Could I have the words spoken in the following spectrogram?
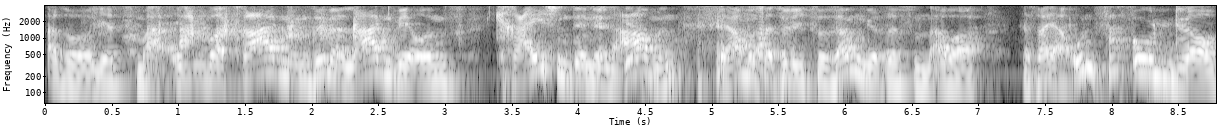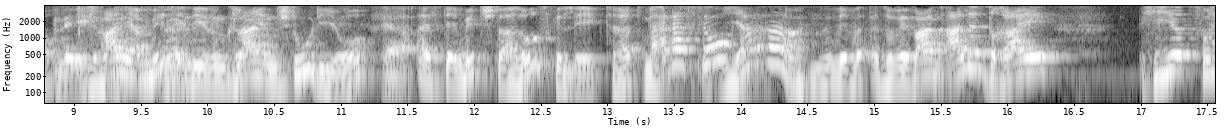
also jetzt mal im übertragenen Sinne, lagen wir uns kreischend in den Armen. Wir haben uns natürlich zusammengerissen, aber das war ja unfassbar. Unglaublich. Wir waren ja mit in diesem kleinen Studio, Ja. als der Mitch da losgelegt hat. War das so? Ja, also wir waren alle drei hier zum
